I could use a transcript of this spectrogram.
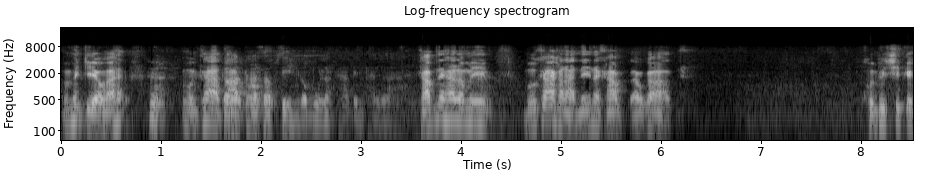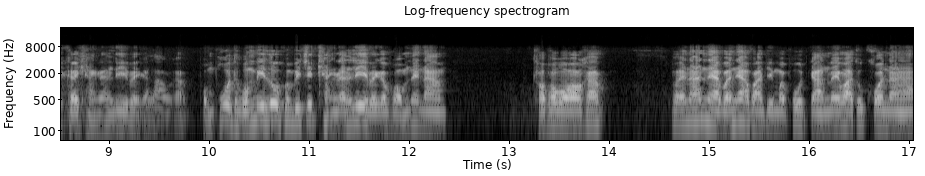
มันไม่เกี่ยวฮะมูลค่าก็ครับถ้าทรัพย์สินก็มูลค่าเป็นพันล้านครับเนี่ยฮะเรามีมูลค่าขนาดนี้นะครับ แล้วก็ คุณพิชิตก็เคยแข่งแรลลี่ไปกับเราครับ ผมพูดแต่ผมมีลูกคุณพิชิตแข่งแรลลี่ไปกับผมในนามทพวครับ เพราะฉะนั้นเนี่ยวันนี้เอาความจริงมาพูดกันไม่ว่าทุกคนนะฮะ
